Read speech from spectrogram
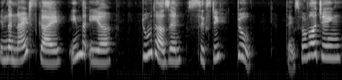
in the night sky in the year 2062. Thanks for watching.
